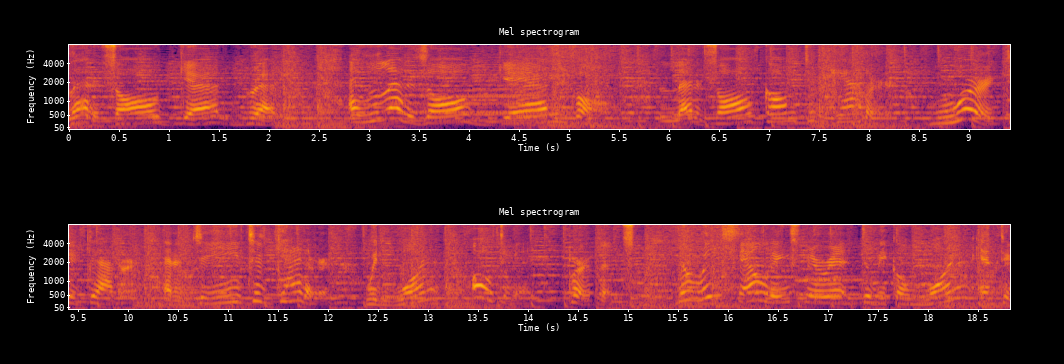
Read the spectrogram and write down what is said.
Let us all get ready and let us all get involved. Let us all come together, work together, and achieve together with one ultimate purpose. The resounding spirit to become one and to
